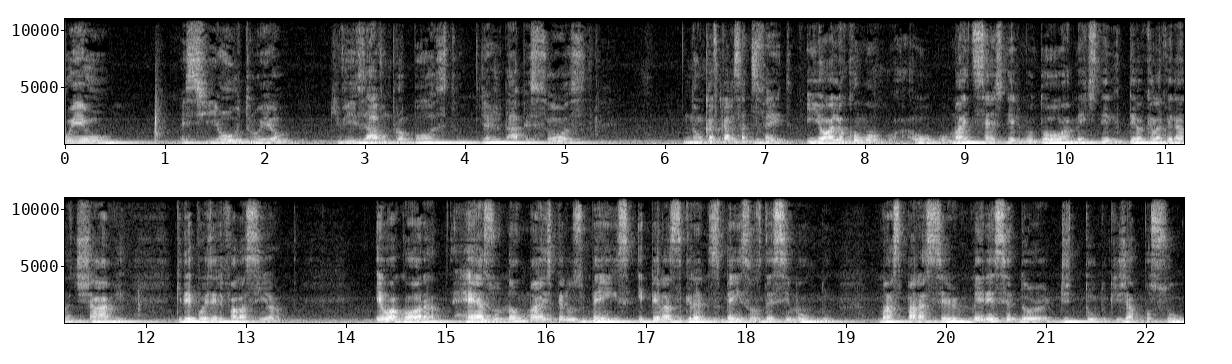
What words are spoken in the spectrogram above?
o eu, esse outro eu, que visava um propósito de ajudar pessoas, nunca ficava satisfeito. E olha como o, o mindset dele mudou, a mente dele deu aquela virada de chave, que depois ele fala assim, ó. Eu agora rezo não mais pelos bens e pelas grandes bênçãos desse mundo, mas para ser merecedor de tudo que já possuo.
